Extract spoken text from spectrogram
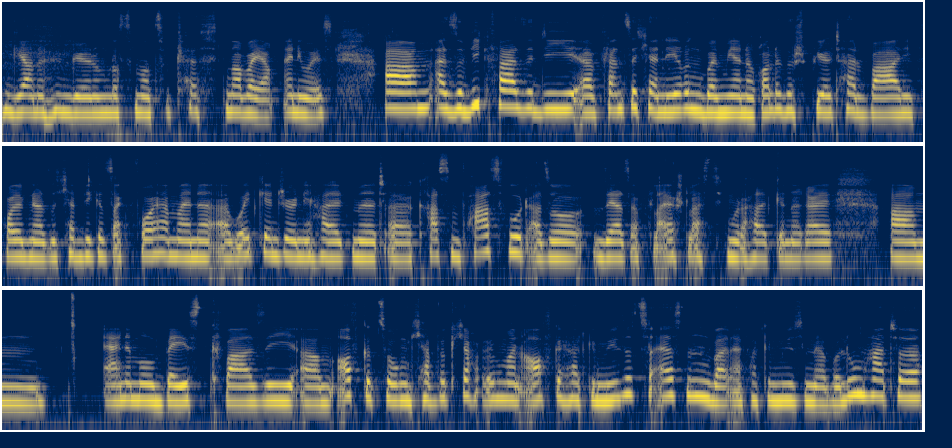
gerne hingehen, um das mal zu testen. Aber ja, anyways. Ähm, also wie quasi die äh, pflanzliche Ernährung bei mir eine Rolle gespielt hat, war die folgende. Also ich habe, wie gesagt, vorher meine äh, Weight Gain Journey halt mit äh, krassem Fastfood, also sehr, sehr fleischlastigem oder halt generell ähm, animal-based quasi ähm, aufgezogen. Ich habe wirklich auch irgendwann aufgehört, Gemüse zu essen, weil einfach Gemüse mehr Volumen hatte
